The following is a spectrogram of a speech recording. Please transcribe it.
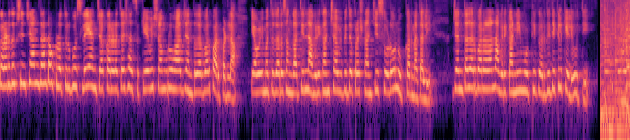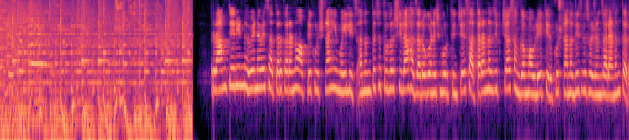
कराड दक्षिणचे आमदार डॉक्टर अतुल भोसले यांच्या कराडाच्या शासकीय विश्रामगृहात जनता दरबार पार पडला. यावेळी मतदारसंघातील नागरिकांच्या विविध प्रश्नांची सोडवणूक करण्यात आली. जनता दरबाराला नागरिकांनी मोठी गर्दी देखील केली होती. राम तेरी नवे नवे सातारकरांनो आपली कृष्णा ही मैलीच. अनंत चतुर्दशीला हजारो गणेश मूर्तींचे सातारा नजीकच्या संगम माऊली येथील कृष्णा नदीत विसर्जन झाल्यानंतर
